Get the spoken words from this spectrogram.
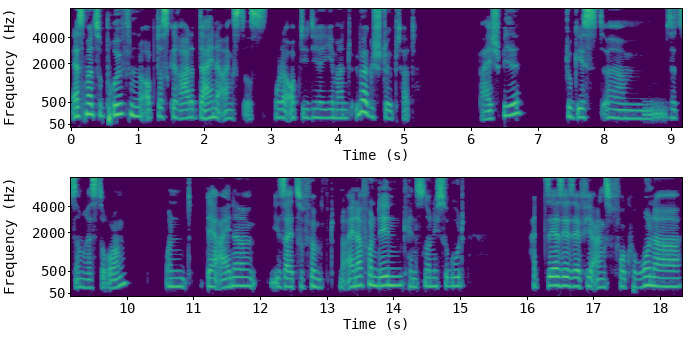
Erstmal zu prüfen, ob das gerade deine Angst ist oder ob die dir jemand übergestülpt hat. Beispiel, du gehst, ähm, sitzt im Restaurant und der eine, ihr seid zu fünft und einer von denen, kennst du noch nicht so gut, hat sehr, sehr, sehr viel Angst vor Corona,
